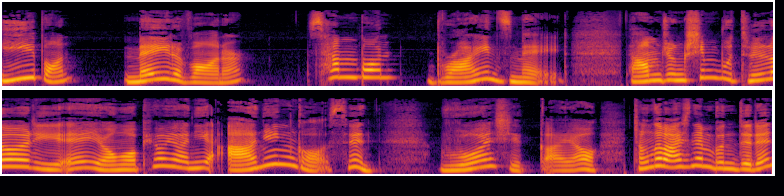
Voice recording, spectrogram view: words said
2번 maid of honor, 3번 bridesmaid. 다음 중 신부 들러리의 영어 표현이 아닌 것은 무엇일까요? 정답 아시는 분들은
